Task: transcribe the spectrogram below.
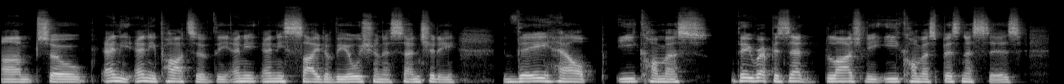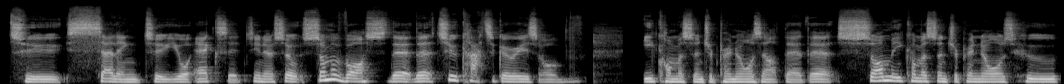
Um, so any any parts of the any any side of the ocean, essentially, they help e-commerce. They represent largely e-commerce businesses to selling to your exit. You know, so some of us there there are two categories of e-commerce entrepreneurs out there. There are some e-commerce entrepreneurs who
